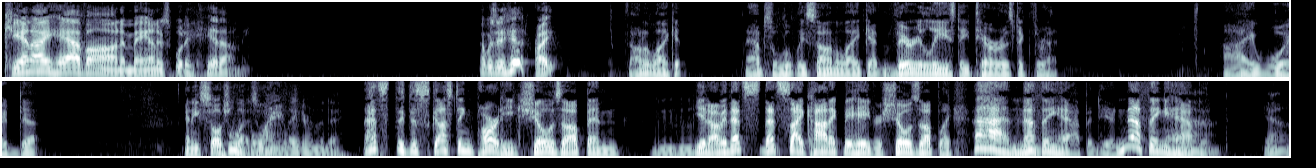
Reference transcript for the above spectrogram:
Can I have on a man who's put a hit on me? That was a hit, right? Sounded like it. Absolutely sounded like, at very least, a terroristic threat. I would. Uh, And he socialized Oh, with him later in the day. that's the disgusting part. He shows up and, you know, I mean, that's that's psychotic behavior. Shows up like, ah, nothing happened here. Nothing happened. Yeah.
